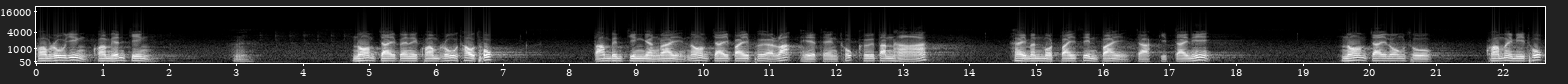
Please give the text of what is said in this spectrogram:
ความรู้ยิ่ง ความเห็นจริง น้อมใจไปในความรู้เท่าทุกข์ ตามเป็นจริงอย่างไร น้อมใจไปเพื่อละเหตุแห่งทุกข์คือตัณหา ให้มันหมดไปสิ้นไปจากกิจใจนี้ น้อมใจลงสู่ความไม่มีทุกข์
